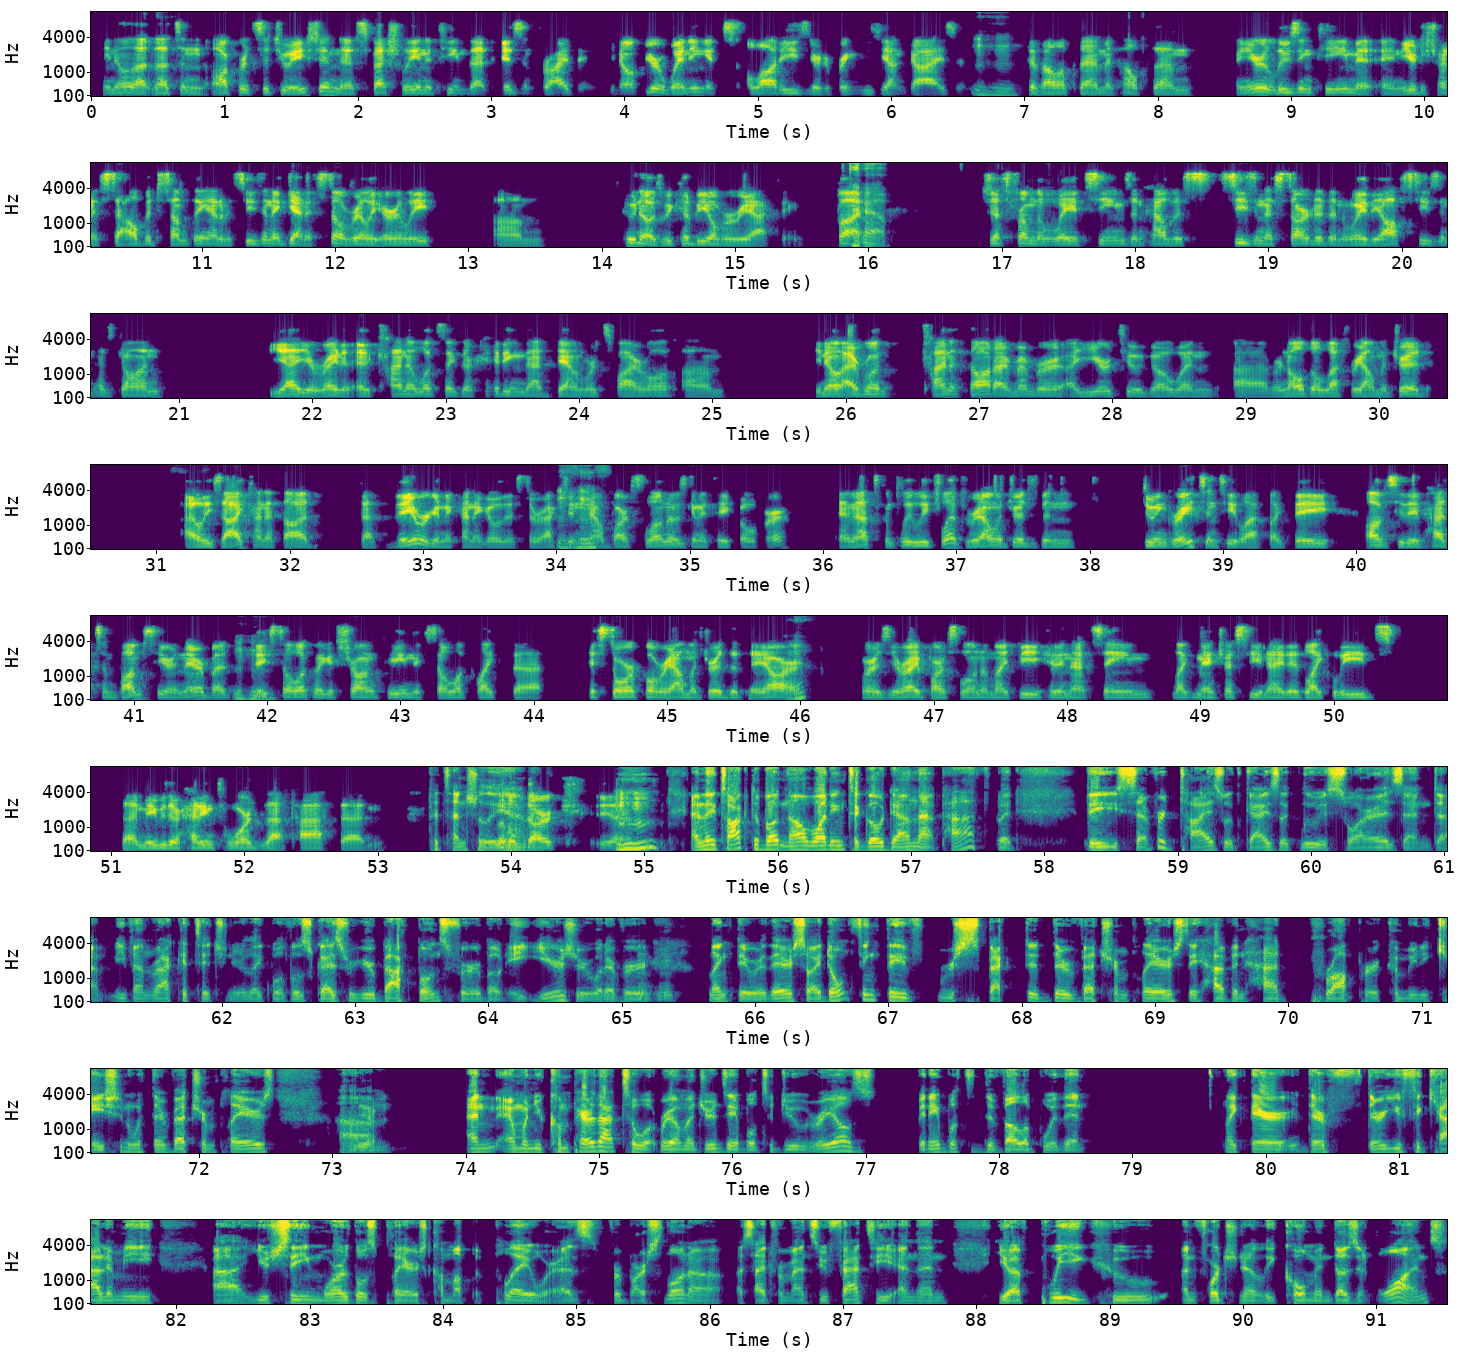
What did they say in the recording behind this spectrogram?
You know, that that's an awkward situation, especially in a team that isn't thriving. You know, if you're winning, it's a lot easier to bring these young guys and mm-hmm. develop them and help them. and you're a losing team and you're just trying to salvage something out of a season, again, it's still really early. Um, who knows? We could be overreacting, but yeah. just from the way it seems and how this season has started and the way the off season has gone, yeah, you're right. It, it kind of looks like they're hitting that downward spiral. Um, you know, everyone kind of thought. I remember a year or two ago when uh, Ronaldo left Real Madrid. At least I kind of thought that they were going to kind of go this direction. Mm-hmm. Now Barcelona is going to take over, and that's completely flipped. Real Madrid's been doing great since he left. Like they obviously they've had some bumps here and there, but mm-hmm. they still look like a strong team. They still look like the historical Real Madrid that they are. Yeah. Whereas you're right, Barcelona might be hitting that same like Manchester United, like Leeds, that maybe they're heading towards that path that potentially a little yeah. dark yeah mm-hmm. and they talked about not wanting to go down that path but they severed ties with guys like Luis Suarez and um, Ivan Rakitic, and you're like, well, those guys were your backbones for about eight years or whatever mm-hmm. length they were there. So I don't think they've respected their veteran players. They haven't had proper communication with their veteran players. Um, yeah. And and when you compare that to what Real Madrid's able to do, Real's been able to develop within, like their mm-hmm. their their youth academy uh, you're seeing more of those players come up and play. Whereas for Barcelona, aside from Ansu Fati, and then you have Puig, who unfortunately Coleman doesn't want,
